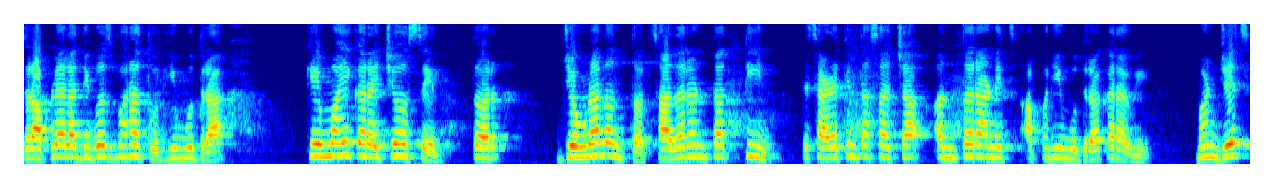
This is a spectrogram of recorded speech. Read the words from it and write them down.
जर आपल्याला दिवसभरातून ही मुद्रा केव्हाही करायची असेल तर जेवणानंतर साधारणतः तीन ते साडेतीन तासाच्या अंतरानेच आपण ही मुद्रा करावी. म्हणजेच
